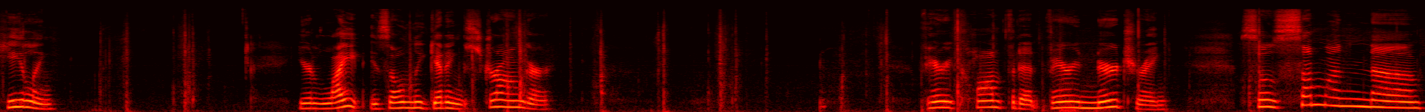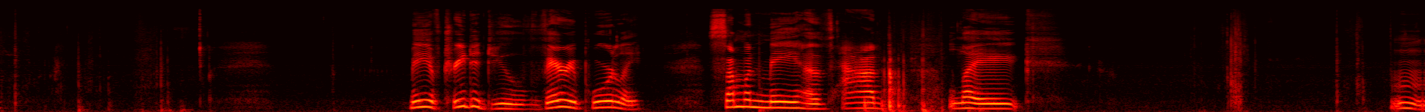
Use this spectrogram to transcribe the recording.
Healing. Your light is only getting stronger. Very confident, very nurturing. So someone uh, may have treated you very poorly. Someone may have had like hmm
